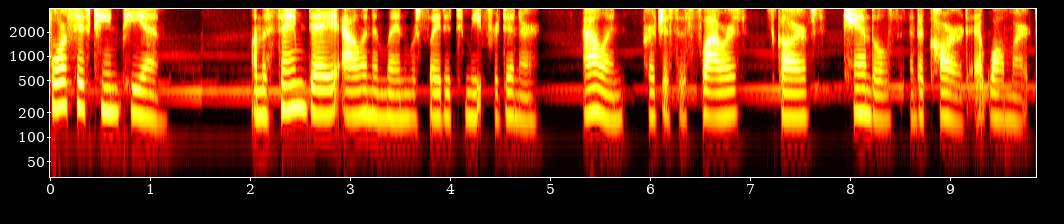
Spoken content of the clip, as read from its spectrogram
4:15 p.m. On the same day Alan and Lynn were slated to meet for dinner, Alan purchases flowers, scarves, candles, and a card at Walmart.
